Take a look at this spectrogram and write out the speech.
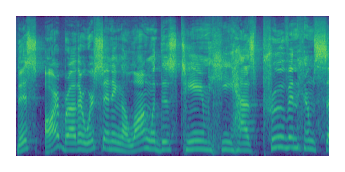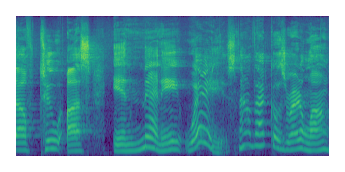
This our brother, we're sending along with this team. He has proven himself to us in many ways. Now that goes right along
